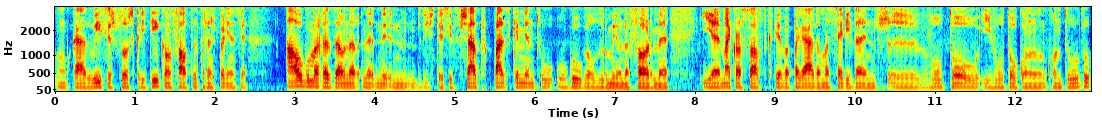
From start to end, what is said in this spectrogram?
um bocado isso. As pessoas criticam falta de transparência há alguma razão na, isto ter sido fechado, porque basicamente o, o, Google dormiu na forma e a Microsoft, que teve apagada uma série de anos, uh, voltou e voltou com, com tudo.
